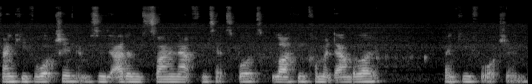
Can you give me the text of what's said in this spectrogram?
thank you for watching. And this is Adam signing out from Tech Sports. Like and comment down below. Thank you for watching.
